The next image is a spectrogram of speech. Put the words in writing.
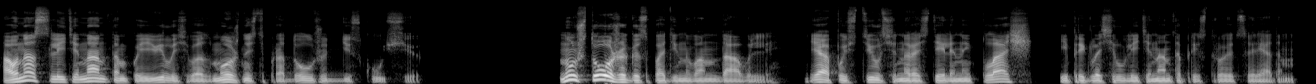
а у нас с лейтенантом появилась возможность продолжить дискуссию. «Ну что же, господин Ван Давль?» Я опустился на расстеленный плащ и пригласил лейтенанта пристроиться рядом.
